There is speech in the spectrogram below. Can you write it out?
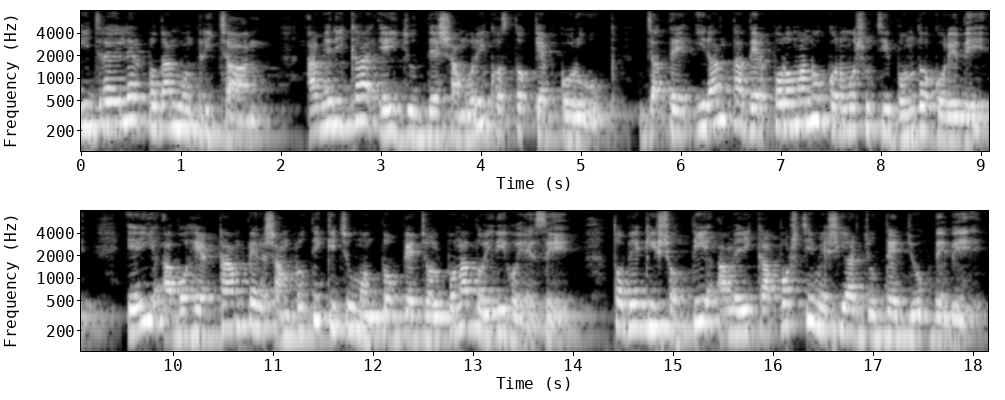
ইসরায়েলের প্রধানমন্ত্রী চান, আমেরিকা এই যুদ্ধে সামরিক হস্তক্ষেপ করুক। যাতে ইরান তাদের পরমাণু কর্মসূচি বন্ধ করে দেয়। এই আবহে ট্রাম্পের সাম্প্রতিক কিছু মন্তব্যের জল্পনা তৈরি হয়েছে। তবে কি সত্যি আমেরিকা পশ্চিম এশিয়ার যুদ্ধে যোগ দেবে?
